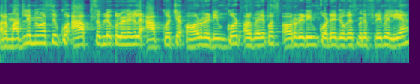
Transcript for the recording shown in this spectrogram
और मंथली मेंबरशिप को आप सब लोग को लेने के लिए आपको चाहिए और रिडीम कोड और मेरे पास और रिडीम कोड है जो गैस मैंने फ्री में लिया।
